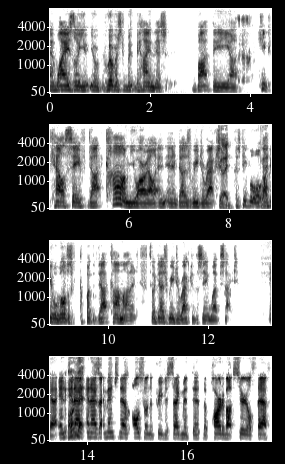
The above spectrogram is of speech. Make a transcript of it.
And wisely, you, you whoever's behind this bought the uh, keepcalsafe.com URL, and, and it does redirect. Good. Because people, will, a lot of people will just put the .com on it, so it does redirect to the same website. Yeah, and and, I, and, as I mentioned also in the previous segment, the, the part about serial theft,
